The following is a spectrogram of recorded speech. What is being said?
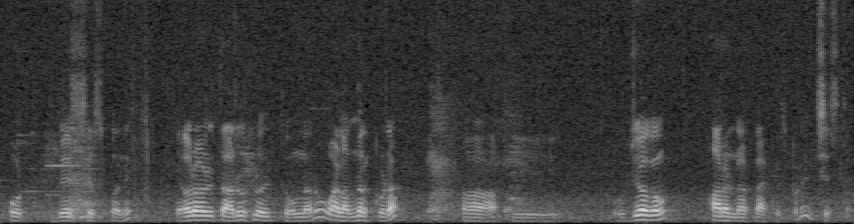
రిపోర్ట్ బేస్ చేసుకొని ఎవరెవరైతే అర్హులు అయితే ఉన్నారో వాళ్ళందరికీ కూడా ఈ ఉద్యోగం ఆర్ అండ్ ఆర్ ప్యాకేజ్ కూడా ఇచ్చేస్తాం.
